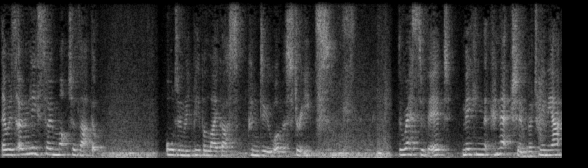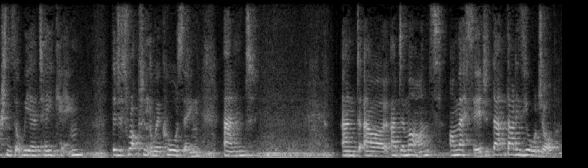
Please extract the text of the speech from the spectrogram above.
there is only so much of that that ordinary people like us can do on the streets. The rest of it, making the connection between the actions that we are taking, the disruption that we're causing, and and our, our demands, our message, that, that is your job.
